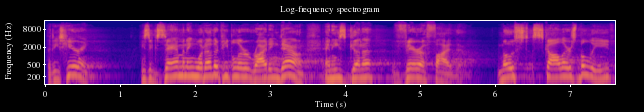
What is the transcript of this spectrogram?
that he's hearing. He's examining what other people are writing down, and he's gonna verify them. Most scholars believe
